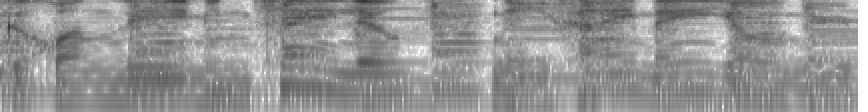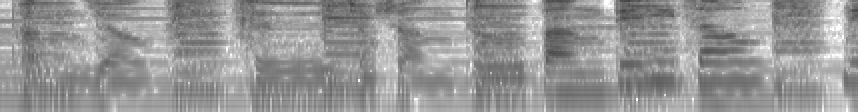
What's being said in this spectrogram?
个黄鹂鸣翠柳，你还没有女朋友。雌雄双兔傍地走，你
